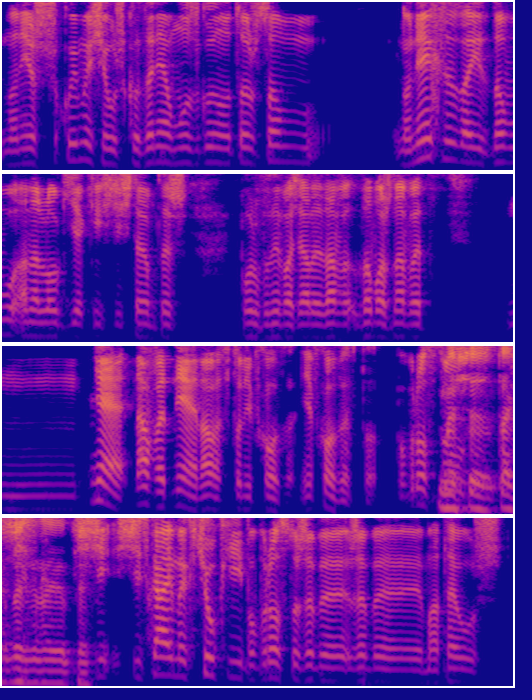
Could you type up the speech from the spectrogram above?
no nie oszukujmy się, uszkodzenia mózgu, no to już są, no nie chcę tutaj znowu analogii jakiejś gdzieś tam też porównywać, ale nawet, zobacz nawet, mm, nie, nawet nie, nawet w to nie wchodzę, nie wchodzę w to. Po prostu Myślę, że tak będzie najlepiej. Ściskajmy kciuki po prostu, żeby, żeby Mateusz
